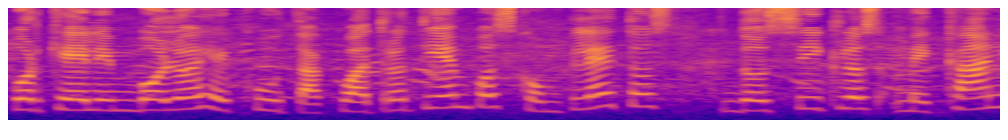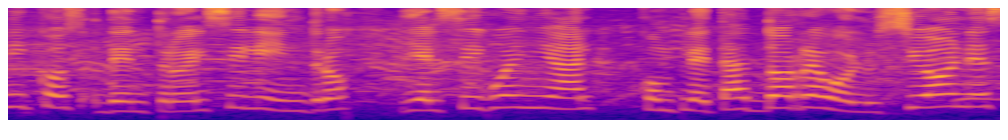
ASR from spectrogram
porque el embolo ejecuta cuatro tiempos completos, dos ciclos mecánicos dentro del cilindro y el cigüeñal completa dos revoluciones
